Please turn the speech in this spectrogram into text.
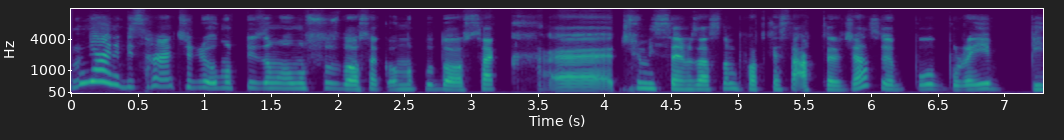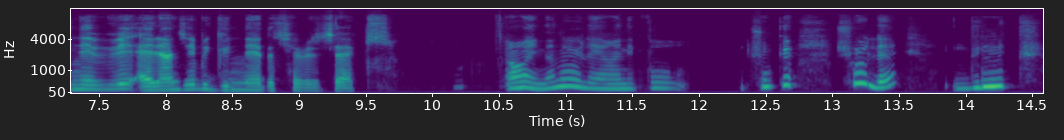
Yani biz her türlü umutluyuz ama umutsuz da olsak umut mutlu da olsak e, tüm hislerimizi aslında bu podcast'te aktaracağız ve bu burayı bir nevi eğlenceli bir günlüğe de çevirecek. Aynen öyle yani bu çünkü şöyle günlük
